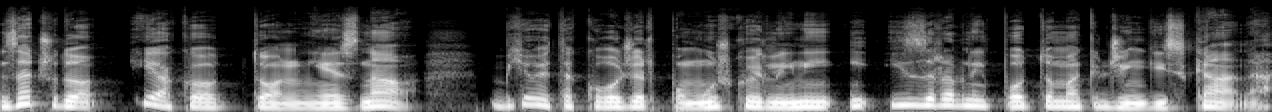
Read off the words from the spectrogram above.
Začudo, iako to nije znao, bio je također po muškoj liniji i izravni potomak Džingis Kana,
